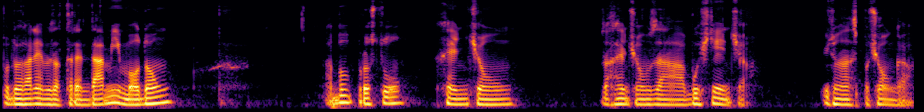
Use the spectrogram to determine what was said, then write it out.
podążaniem za trendami, modą, albo po prostu chęcią, za chęcią. I to nas pociąga.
